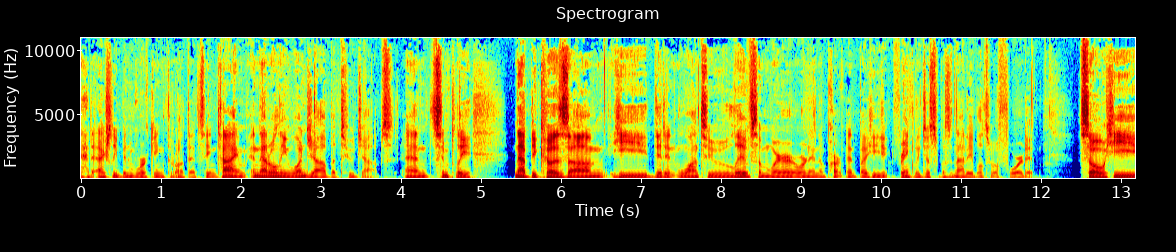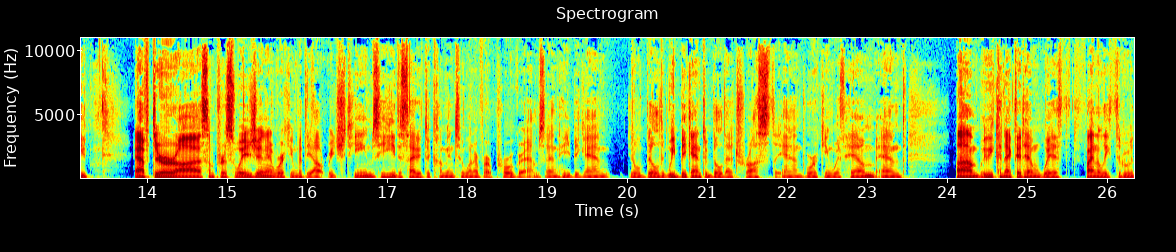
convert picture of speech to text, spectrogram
had actually been working throughout that same time, and not only one job but two jobs, and simply not because um, he didn't want to live somewhere or in an apartment, but he frankly just was not able to afford it. So he, after uh, some persuasion and working with the outreach teams, he decided to come into one of our programs, and he began, you know, build. We began to build that trust and working with him, and um, we connected him with finally through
